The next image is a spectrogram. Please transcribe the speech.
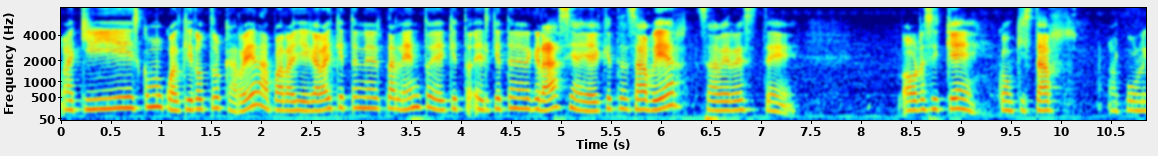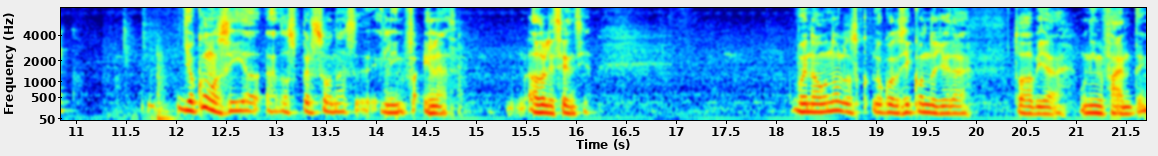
Aquí es como cualquier otra carrera, para llegar hay que tener talento y hay que, hay que tener gracia y hay que saber, saber este, ahora sí que conquistar al público. Yo conocí a, dos personas en la, adolescencia. Bueno, a uno lo conocí cuando yo era todavía un infante,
